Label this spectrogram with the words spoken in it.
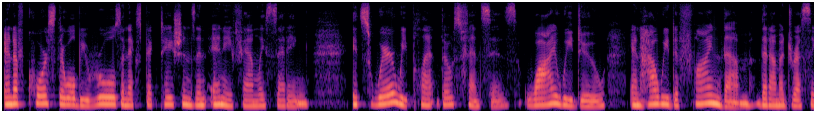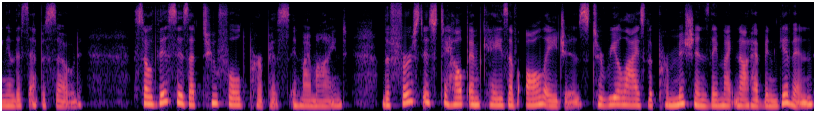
And of course, there will be rules and expectations in any family setting. It's where we plant those fences, why we do, and how we define them that I'm addressing in this episode. So, this is a twofold purpose in my mind. The first is to help MKs of all ages to realize the permissions they might not have been given,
